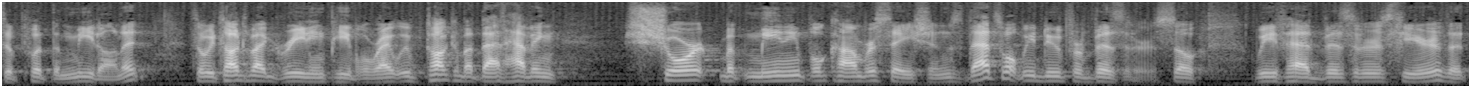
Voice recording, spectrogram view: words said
to put the meat on it. So, we talked about greeting people, right? We've talked about that having short but meaningful conversations. That's what we do for visitors. So, we've had visitors here that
